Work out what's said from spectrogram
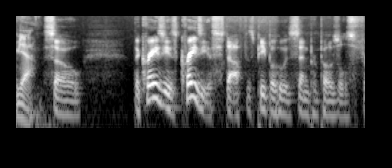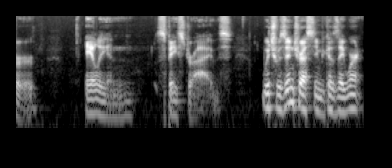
Yeah. So the craziest, craziest stuff is people who would send proposals for alien space drives, which was interesting because they weren't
